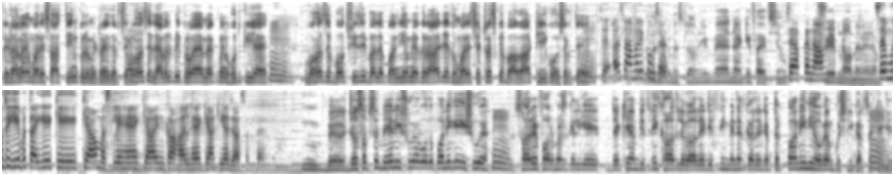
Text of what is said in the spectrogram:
किड़ाना है हमारे साथ तीन किलोमीटर इधर से। वहाँ से लेवल भी करवाया महकमे ने खुद किया है। हम्म वहाँ से बहुत फिजिबल है पानी हमें अगर आ जाए तो हमारे सिट्रस के बागात ठीक हो सकते हैं। हम्म अस्सलाम वालेकुम सर। वालेकुम अस्सलाम जी मैं 95 से हूँ। सर आपका नाम? नाम है मेरा। सर मुझे ये बताइए कि क्या मसले हैं क्या इनका हल है क्या किया जा सकता है? जो सबसे मेन इशू है वो तो पानी का इशू है। हम्म। सारे फार्मर्स के लिए देखिए हम जितनी खाद लगा लें जितनी मेहनत कर लें जब तक पानी नहीं होगा हम कुछ नहीं कर सकेंगे।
